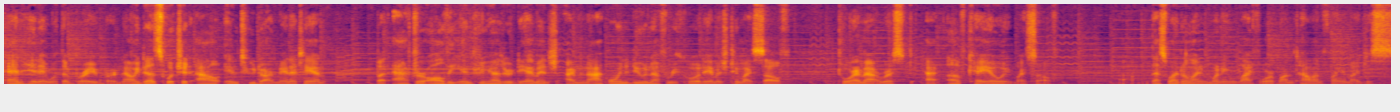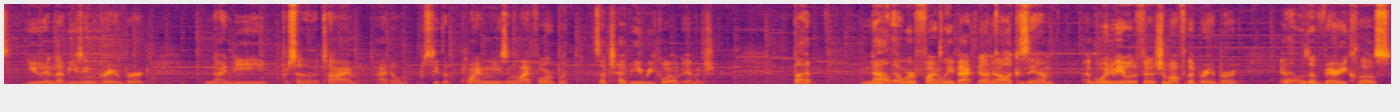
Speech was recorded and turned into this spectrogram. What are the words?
and hit it with a Brave Bird. Now he does switch it out into Darmanitan, but after all the entry hazard damage, I'm not going to do enough recoil damage to myself to where I'm at risk at, of KOing myself. Um, that's why I don't like running Life Orb on Talonflame. I just, you end up using Brave Bird 90% of the time. I don't see the point in using Life Orb with such heavy recoil damage. But now that we're finally back down to Alakazam, I'm going to be able to finish him off with a Brave Bird, and that was a very close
